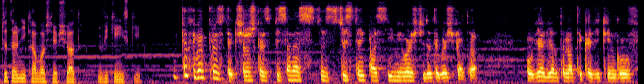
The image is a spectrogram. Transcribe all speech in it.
czytelnika właśnie w świat wikiński? To chyba proste. Książka jest pisana z, z czystej pasji i miłości do tego świata. Uwielbiam tematykę wikingów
